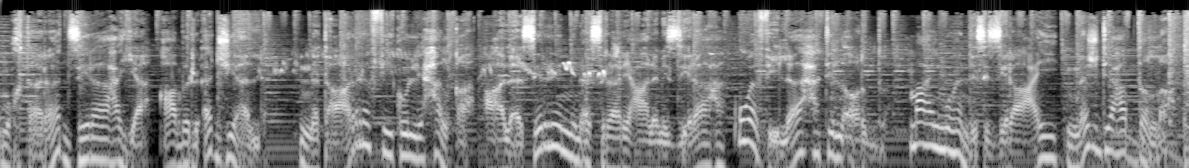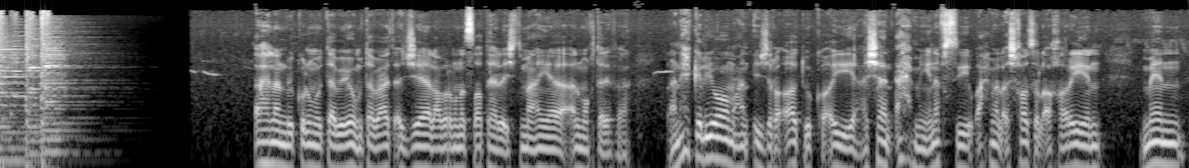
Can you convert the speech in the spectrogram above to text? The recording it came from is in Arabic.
مختارات زراعية عبر أجيال. نتعرف في كل حلقة على سر من أسرار عالم الزراعة وفلاحة الأرض مع المهندس الزراعي مجدي عبد الله أهلا بكل متابعي ومتابعات أجيال عبر منصاتها الاجتماعية المختلفة. رح نحكي اليوم عن إجراءات وقائية عشان أحمي نفسي وأحمي الأشخاص الآخرين من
